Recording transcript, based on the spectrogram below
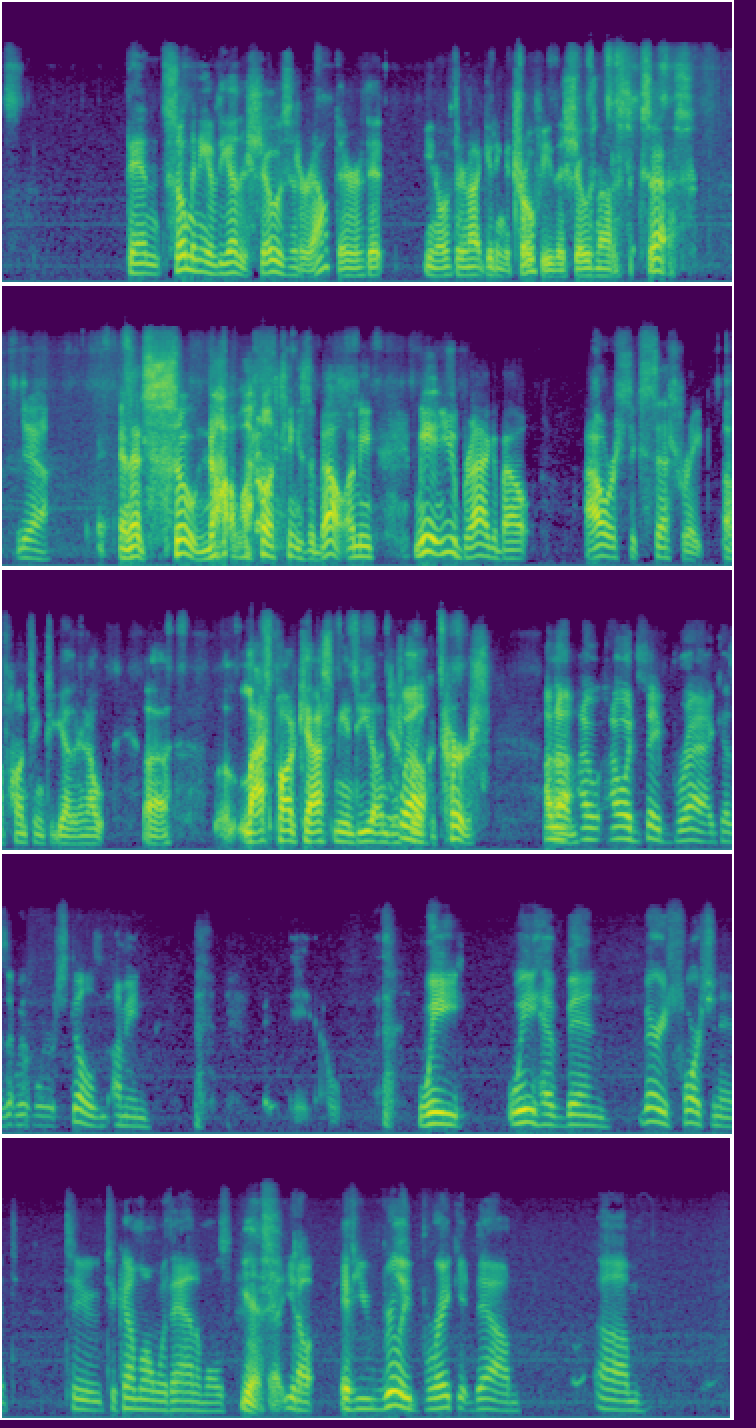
than so many of the other shows that are out there that you know if they're not getting a trophy the show's not a success. Yeah. And that's so not what hunting is about. I mean me and you brag about our success rate of hunting together. Now uh, last podcast me and Didon just Well, broke a curse i'm Um, not I, I would say brag because we're still i mean we we have been very fortunate to to come home with animals. Yes. Uh, you know if you really break it down um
